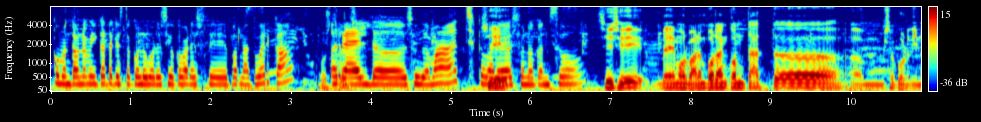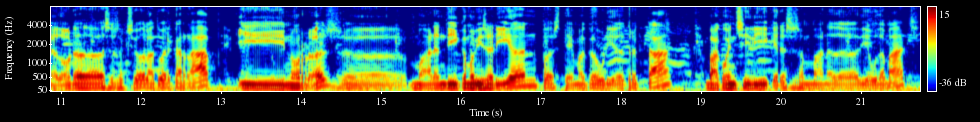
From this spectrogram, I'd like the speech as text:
comentar una miqueta aquesta col·laboració que vares fer per la tuerca, Ostres. arrel de Seu de Maig, que Sí. vares fer una cançó. Sí, sí, bé, mos varen posar en contacte amb la coordinadora de la secció de la Tuerca Rap i no res, eh, m'aren dir que m'avisarien pel tema que hauria de tractar, va coincidir que era la setmana de 10 de maig,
